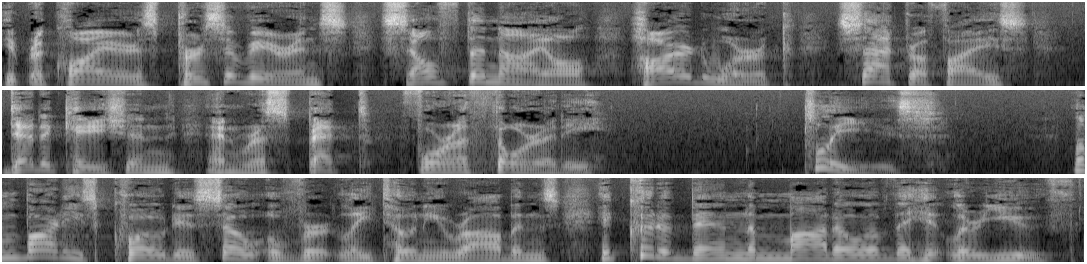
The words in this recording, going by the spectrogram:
It requires perseverance, self denial, hard work, sacrifice, dedication, and respect for authority. Please. Lombardi's quote is so overtly Tony Robbins, it could have been the motto of the Hitler Youth,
